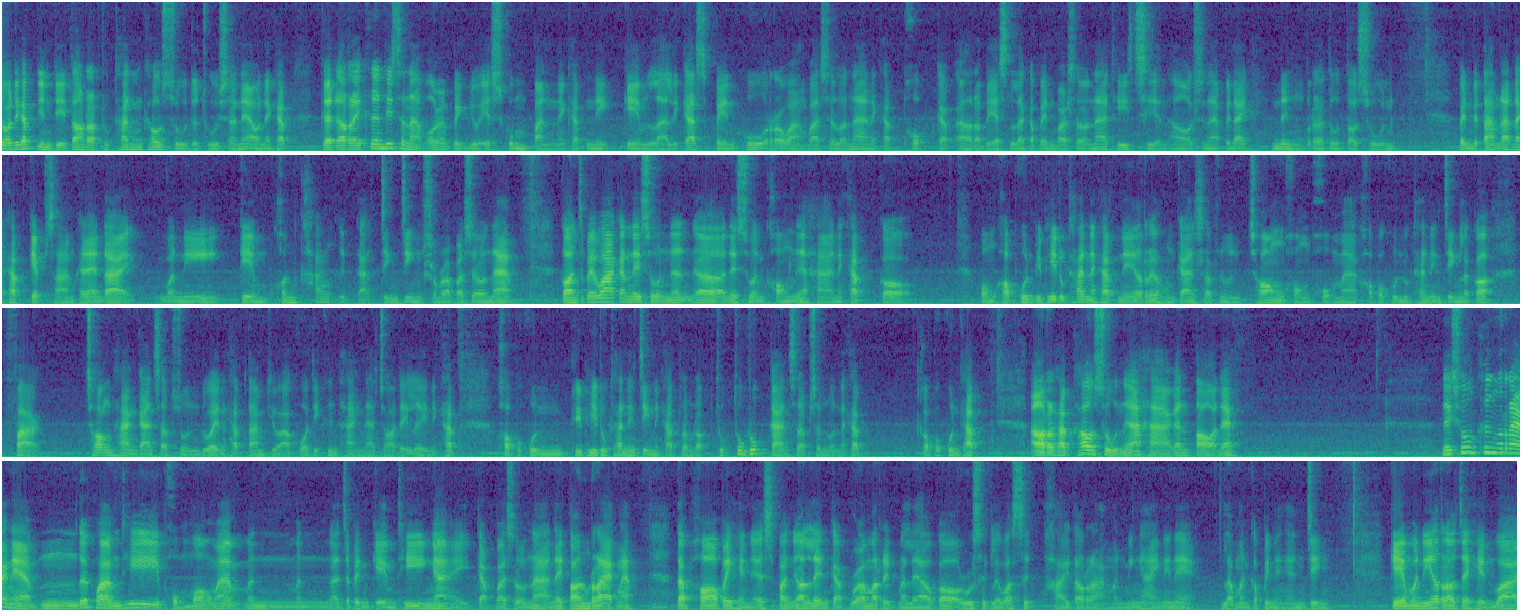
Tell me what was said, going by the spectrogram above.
สวัสดีครับ ยินดีต้อนรับทุกท่านเข้าสู่ The Two Channel นะครับ เกิดอะไรขึ้นที่สนามโอลิมปิก US กุมปันนะครับในเกมลาลิกาสเปนคู่ระหว่างบาร์เซโลนานะครับพบกับอาราเบส และก็เป็นบาร์เซโลนาที่เฉือนเอาชนะไปได้ 1 ประตูต่อศูนย์เป็นไปตามนัดนะครับ เก็บ 3 คะแนนได้ วันนี้เกมค่อนข้างอึดอัดจริง ๆสำหรับบาร์เซโลนาก่อนจะไปว่ากันในส่วนนั้นเอ่อในส่วนของเนื้อหานะครับก็ ผมขอบคุณพี่ๆทุกท่านนะครับ ในเรื่องของการสนับสนุนช่องของผมมาขอบพระคุณทุกท่านจริง ๆ แล้วก็ฝากช่องทางการสนับสนุนด้วยนะครับ ตาม QR code ที่ขึ้นทางหน้าจอได้เลยนะครับ ขอบพระคุณพี่ๆทุกท่านจริงๆนะครับสำหรับทุกๆการสนับสนุนนะครับ ขอบพระคุณครับ เอาละครับเข้าสู่เนื้อหากันต่อนะ ในช่วงครึ่งแรกเนี่ยด้วยความที่ผมมองว่ามันมันอาจจะเป็นเกมที่ง่ายกับบาร์เซโลนาในตอนแรกนะ แต่พอไปเห็นเอสปันยอลเล่นกับเรอัลมาดริดมาแล้วก็รู้สึกเลยว่าศึกท้ายตารางมันไม่ง่ายแน่ๆ แล้วมันก็เป็นอย่างนั้นจริง เกมวันนี้เราจะเห็นว่า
